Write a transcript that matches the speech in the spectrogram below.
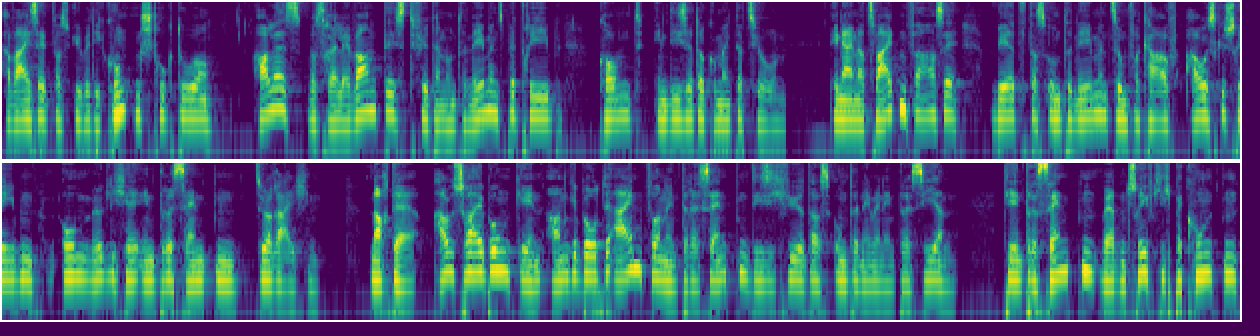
er weiß etwas über die Kundenstruktur, alles, was relevant ist für den Unternehmensbetrieb, kommt in diese Dokumentation. In einer zweiten Phase wird das Unternehmen zum Verkauf ausgeschrieben, um mögliche Interessenten zu erreichen. Nach der Ausschreibung gehen Angebote ein von Interessenten, die sich für das Unternehmen interessieren. Die Interessenten werden schriftlich bekunden,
